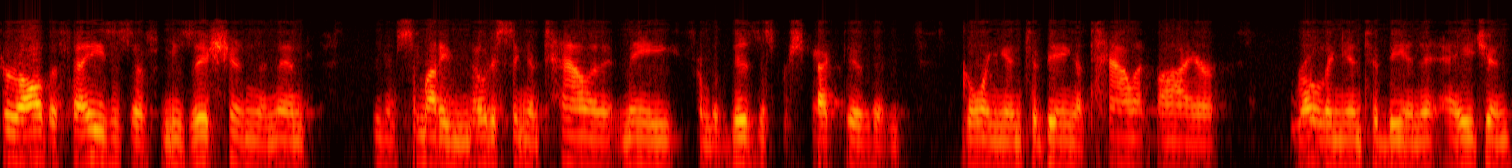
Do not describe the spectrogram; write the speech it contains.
through all the phases of musician, and then you know somebody noticing a talent at me from a business perspective, and going into being a talent buyer rolling into being an agent,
